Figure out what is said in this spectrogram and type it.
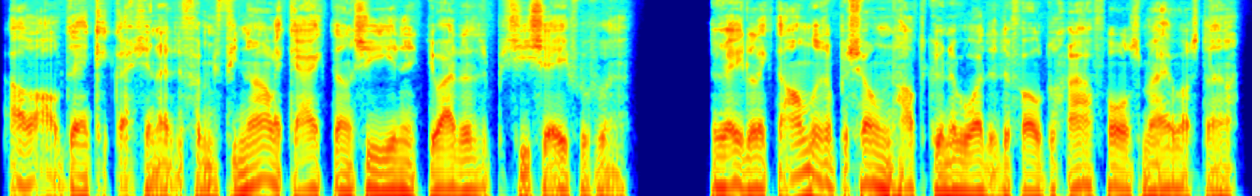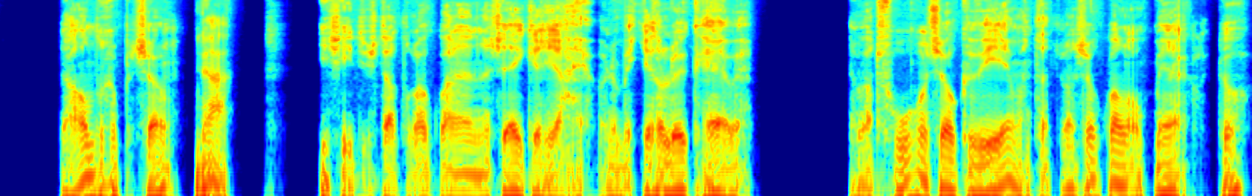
Al, al denk ik, als je naar de finale kijkt, dan zie je waar dat het precies even redelijk de andere persoon had kunnen worden. De fotograaf volgens mij was de, de andere persoon. Ja. Je ziet dus dat er ook wel een zeker, ja, een beetje geluk hebben. En wat vroeger zo ook weer, want dat was ook wel opmerkelijk, toch?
